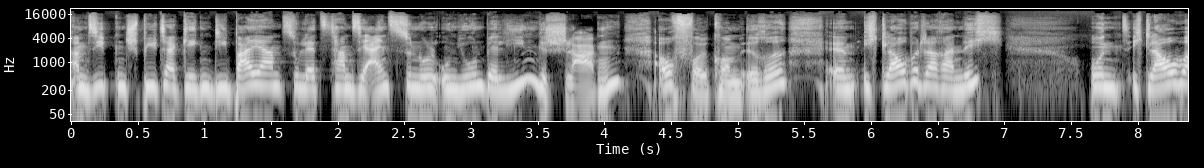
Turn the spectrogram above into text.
am siebten Spieltag gegen die Bayern. Zuletzt haben sie 1 zu 0 Union Berlin geschlagen. Auch vollkommen irre. Ähm, ich glaube daran nicht. Und ich glaube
